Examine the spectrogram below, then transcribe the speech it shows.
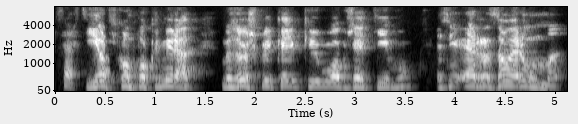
certo. e ele ficou um pouco admirado. Mas eu expliquei que o objetivo, assim, a razão era uma.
